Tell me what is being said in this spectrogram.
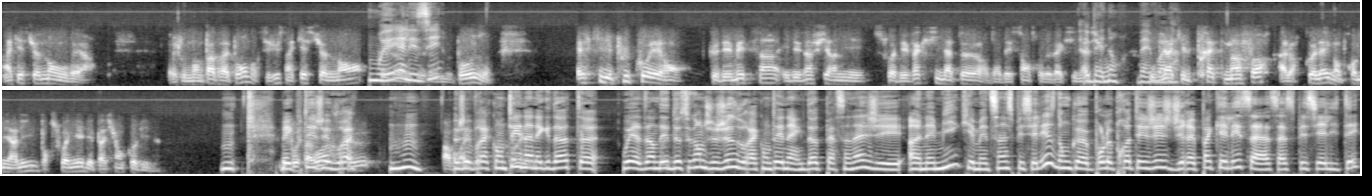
un questionnement ouvert. Je vous demande pas de répondre, c'est juste un questionnement oui, que, je me pose. Est-ce qu'il est plus cohérent que des médecins et des infirmiers soient des vaccinateurs dans des centres de vaccination, eh ben non, ben ou bien qu'ils prêtent main forte à leurs collègues en première ligne pour soigner des patients Covid hmm. ben écoutez, je vais, vous, mhm. je vais vous raconter une anecdote euh, oui, attendez deux secondes, je vais juste vous raconter une anecdote personnelle. J'ai un ami qui est médecin spécialiste, donc euh, pour le protéger, je dirais pas quelle est sa, spécialité,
